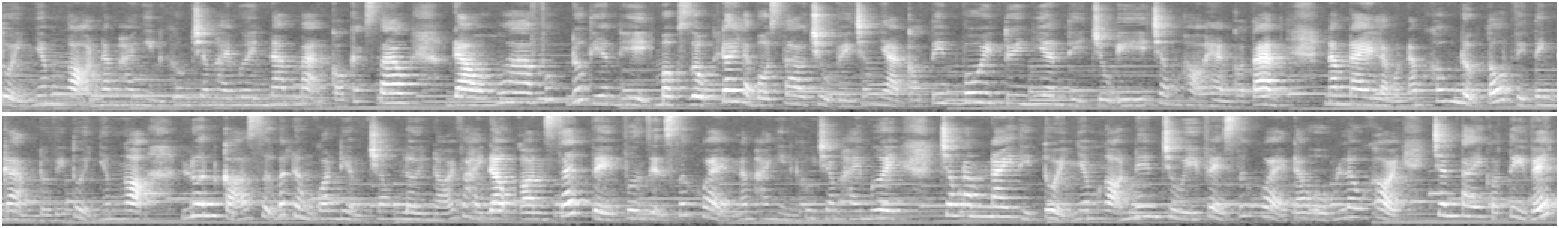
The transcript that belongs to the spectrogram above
tuổi nhâm ngọ năm 2020 nam mạng có các sao đào hoa, phúc đức, thiên hỷ, mộc dục. Đây là bộ sao chủ về trong nhà có tin vui, tuy nhiên thì chú ý trong họ hàng có tang. Năm nay là một năm không được tốt về tình cảm đối với tuổi nhâm ngọ, luôn có sự bất đồng quan điểm trong lời nói và hành động. Còn xét về phương diện sức khỏe năm 2020, trong năm nay thì tuổi nhâm ngọ nên chú ý về sức khỏe đau ốm lâu khỏi, chân tay có tỉ vết.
